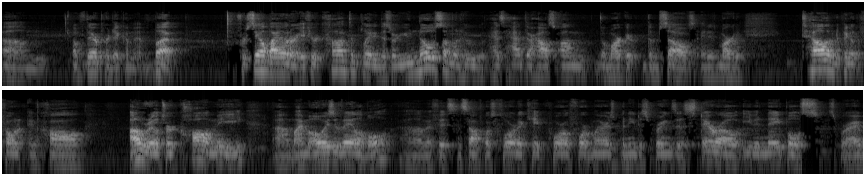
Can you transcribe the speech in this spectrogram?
um, of their predicament. But for sale by owner, if you're contemplating this or you know someone who has had their house on the market themselves and is marketing, tell them to pick up the phone and call a realtor. Call me. Um, I'm always available. Um, if it's in Southwest Florida, Cape Coral, Fort Myers, Bonita Springs, Estero, even Naples, that's where I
